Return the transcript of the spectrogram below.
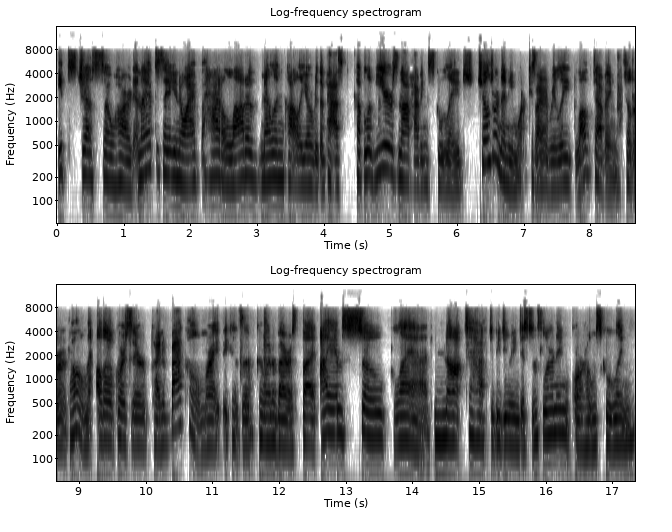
it's just so hard. And I have to say, you know, I've had a lot of melancholy over the past couple of years not having school age children anymore because I really loved having children at home. Although, of course, they're kind of back home, right, because of coronavirus. But I am so glad not to have to be doing distance learning or homeschooling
